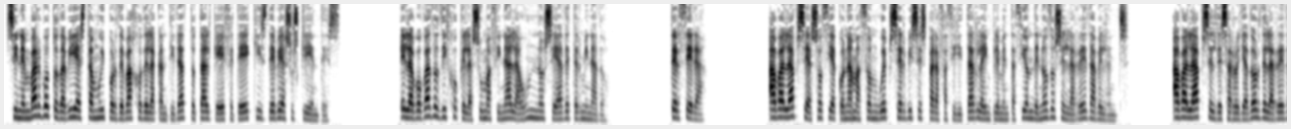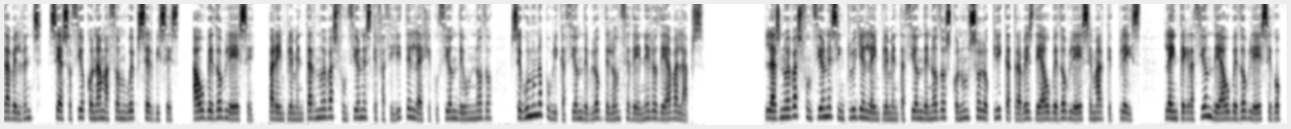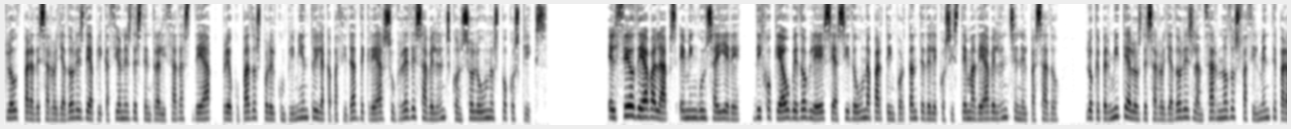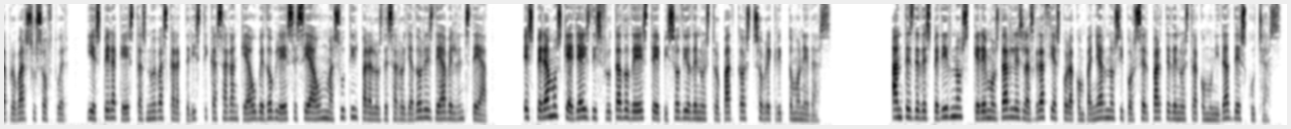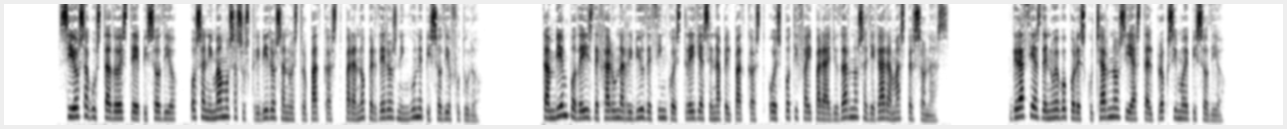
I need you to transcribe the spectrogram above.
Sin embargo, todavía está muy por debajo de la cantidad total que FTX debe a sus clientes. El abogado dijo que la suma final aún no se ha determinado. Tercera, Avalab se asocia con Amazon Web Services para facilitar la implementación de nodos en la red Avalanche. Avalabs, el desarrollador de la red Avalanche, se asoció con Amazon Web Services, AWS, para implementar nuevas funciones que faciliten la ejecución de un nodo, según una publicación de blog del 11 de enero de Avalabs. Las nuevas funciones incluyen la implementación de nodos con un solo clic a través de AWS Marketplace, la integración de AWS Cloud para desarrolladores de aplicaciones descentralizadas de app preocupados por el cumplimiento y la capacidad de crear subredes Avalanche con solo unos pocos clics. El CEO de Avalabs, Emin Gunsayere, dijo que AWS ha sido una parte importante del ecosistema de Avalanche en el pasado, lo que permite a los desarrolladores lanzar nodos fácilmente para probar su software, y espera que estas nuevas características hagan que AWS sea aún más útil para los desarrolladores de Avalanche de app. Esperamos que hayáis disfrutado de este episodio de nuestro podcast sobre criptomonedas. Antes de despedirnos, queremos darles las gracias por acompañarnos y por ser parte de nuestra comunidad de escuchas. Si os ha gustado este episodio, os animamos a suscribiros a nuestro podcast para no perderos ningún episodio futuro. También podéis dejar una review de 5 estrellas en Apple Podcast o Spotify para ayudarnos a llegar a más personas. Gracias de nuevo por escucharnos y hasta el próximo episodio.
